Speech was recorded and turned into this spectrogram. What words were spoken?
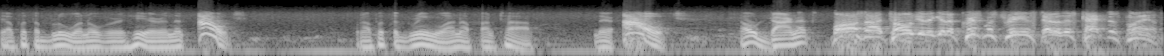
See, I'll put the blue one over here, and then ouch! And I'll put the green one up on top. There. Ouch! Oh, darn it. Boss, I told you to get a Christmas tree instead of this cactus plant.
